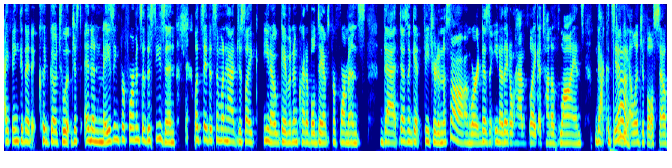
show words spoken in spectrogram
I think that it could go to just an amazing performance of the season. Let's say that someone had just like, you know, gave an incredible dance performance that doesn't get featured in a song or it doesn't, you know, they don't have like a ton of lines that could still yeah. be eligible. So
